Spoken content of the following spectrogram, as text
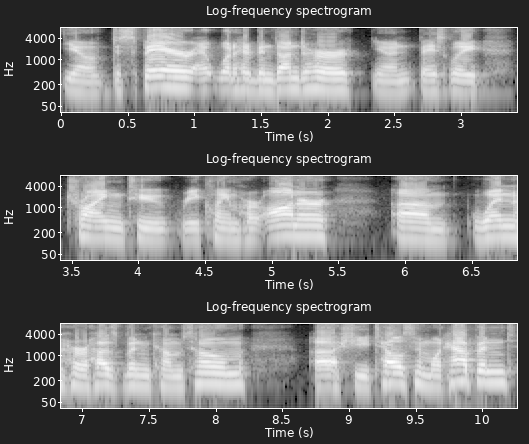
you know despair at what had been done to her, you know, and basically trying to reclaim her honor. Um, when her husband comes home, uh, she tells him what happened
